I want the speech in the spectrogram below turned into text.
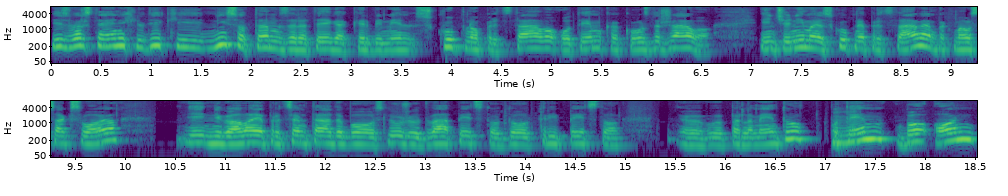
iz vrste enih ljudi, ki niso tam zaradi tega, ker bi imeli skupno predstavo o tem, kako zdržavo. In če nimajo skupne predstave, ampak ima vsak svojo, njegova je predvsem ta, da bo služil 2-500 do 3-500 v parlamentu, potem mm -hmm. bo on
